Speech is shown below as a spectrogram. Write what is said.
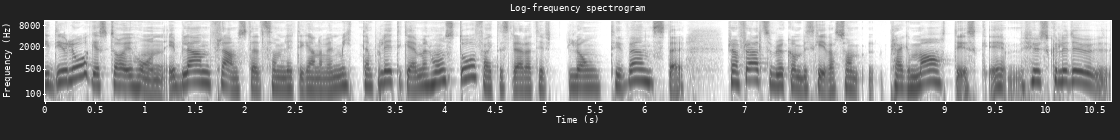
Ideologiskt har ju hon ibland framställts som lite grann av en mittenpolitiker, men hon står faktiskt relativt långt till vänster. Framförallt så brukar hon beskrivas som pragmatisk. Eh, hur skulle du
